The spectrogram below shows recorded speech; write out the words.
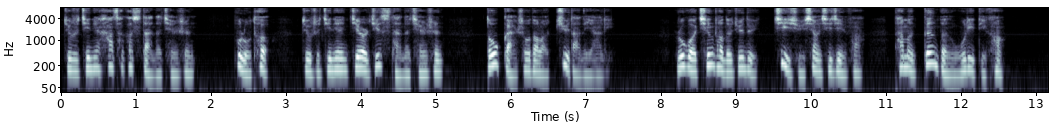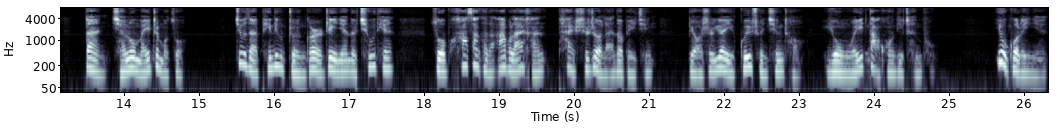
就是今天哈萨克斯坦的前身；布鲁特，就是今天吉尔吉斯坦的前身，都感受到了巨大的压力。如果清朝的军队继续向西进发，他们根本无力抵抗。但乾隆没这么做。就在平定准噶尔这一年的秋天，左部哈萨克的阿布莱汗派使者来到北京，表示愿意归顺清朝，永为大皇帝臣仆。又过了一年，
